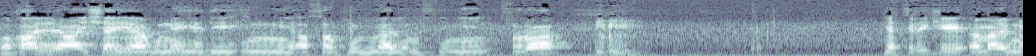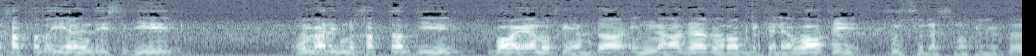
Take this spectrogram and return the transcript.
Və qali Ayşəyə bu nə yedi, inni asabtu imməli muslimin. Sonra Gətirir ki, Ömər ibn Xattaba gələndə isə deyir, Ömər ibn Xattab deyir, bu ayəni oxuyanda İnnə əzəbə rabbikə ləvaqi Tur surəsini oxuyurdu.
